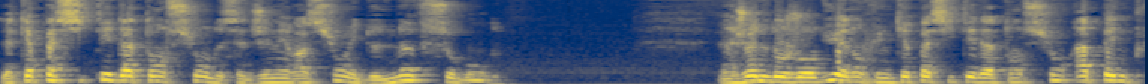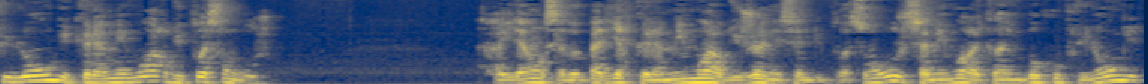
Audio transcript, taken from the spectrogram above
La capacité d'attention de cette génération est de 9 secondes. Un jeune d'aujourd'hui a donc une capacité d'attention à peine plus longue que la mémoire du poisson rouge. Alors évidemment, ça ne veut pas dire que la mémoire du jeune est celle du poisson rouge, sa mémoire est quand même beaucoup plus longue,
